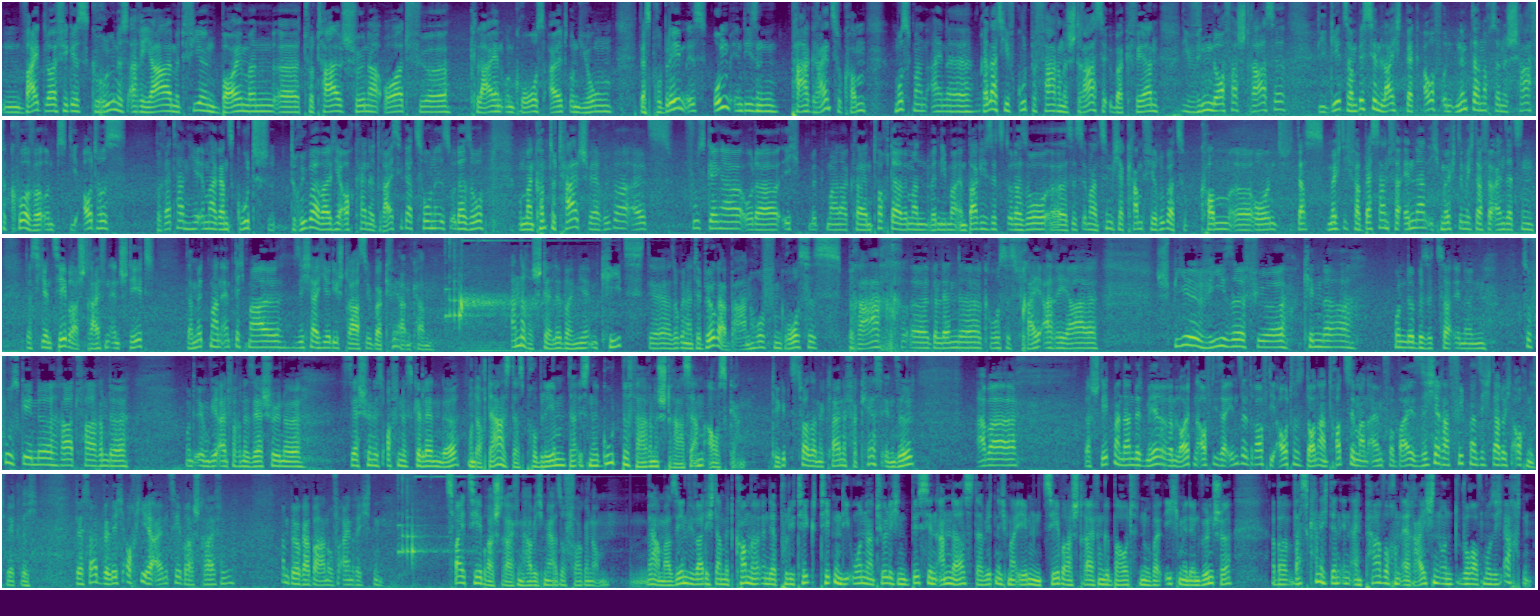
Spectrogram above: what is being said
Ein weitläufiges grünes Areal mit vielen Bäumen, äh, total schöner Ort für klein und groß, alt und jung. Das Problem ist, um in diesen Park reinzukommen, muss man eine relativ gut befahrene Straße überqueren. Die Windorfer Straße, die geht so ein bisschen leicht bergauf und nimmt dann noch so eine scharfe Kurve und die Autos brettern hier immer ganz gut drüber, weil hier auch keine 30er-Zone ist oder so. Und man kommt total schwer rüber als Fußgänger oder ich mit meiner kleinen Tochter, wenn man, wenn die mal im Buggy sitzt oder so, äh, es ist immer ein ziemlicher Kampf, hier rüber zu kommen. Äh, und das möchte ich verbessern, verändern. Ich möchte mich dafür einsetzen, dass hier ein Zebrastreifen entsteht, damit man endlich mal sicher hier die Straße überqueren kann andere Stelle bei mir im Kiez, der sogenannte Bürgerbahnhof, ein großes Brachgelände, großes Freiareal, Spielwiese für Kinder, HundebesitzerInnen, zu Fuß gehende, Radfahrende und irgendwie einfach eine sehr schöne, sehr schönes offenes Gelände. Und auch da ist das Problem, da ist eine gut befahrene Straße am Ausgang. Hier gibt es zwar so eine kleine Verkehrsinsel, aber da steht man dann mit mehreren Leuten auf dieser Insel drauf. Die Autos donnern trotzdem an einem vorbei. Sicherer fühlt man sich dadurch auch nicht wirklich. Deshalb will ich auch hier einen Zebrastreifen am Bürgerbahnhof einrichten. Zwei Zebrastreifen habe ich mir also vorgenommen. Ja, mal sehen, wie weit ich damit komme. In der Politik ticken die Uhren natürlich ein bisschen anders. Da wird nicht mal eben ein Zebrastreifen gebaut, nur weil ich mir den wünsche. Aber was kann ich denn in ein paar Wochen erreichen und worauf muss ich achten?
